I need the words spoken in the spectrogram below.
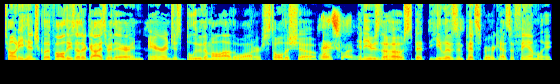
Tony Hinchcliffe, all these other guys were there, and Aaron just blew them all out of the water, stole the show. Nice one. And he was the host, but he lives in Pittsburgh, has a family,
